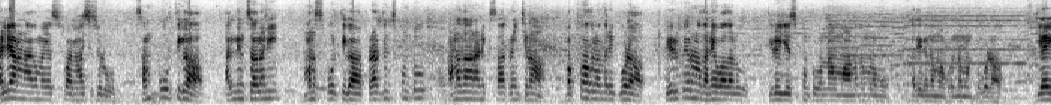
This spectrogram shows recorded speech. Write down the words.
కళ్యాణ నాగమయ్య స్వామి ఆశీస్సులు సంపూర్తిగా అందించాలని మనస్ఫూర్తిగా ప్రార్థించుకుంటూ అన్నదానానికి సహకరించిన భక్తాదులందరికీ కూడా పేరు పేరున ధన్యవాదాలు తెలియజేసుకుంటూ ఉన్నాం మా అన్నదమ్ములము. అదేవిధంగా మా బృందం అంతా కూడా జై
